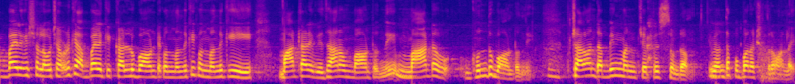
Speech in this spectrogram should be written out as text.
అబ్బాయిల విషయంలో వచ్చేప్పటికి అబ్బాయిలకి కళ్ళు బాగుంటాయి కొంతమందికి కొంతమందికి మాట్లాడే విధానం బాగుంటుంది మాట గొంతు బాగుంటుంది. చాలా మంది డబ్బింగ్ మనం చెప్పిస్తుంటాం. ఇవంతా పుబ్బ నక్షత్రం వాళ్ళే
